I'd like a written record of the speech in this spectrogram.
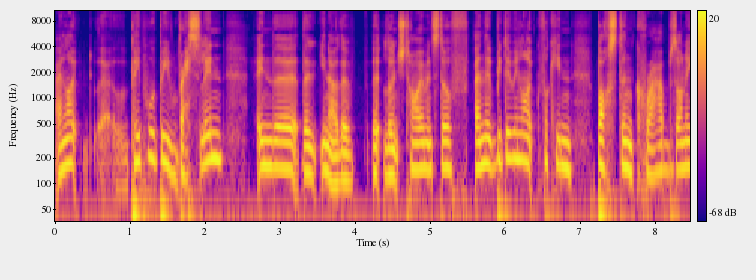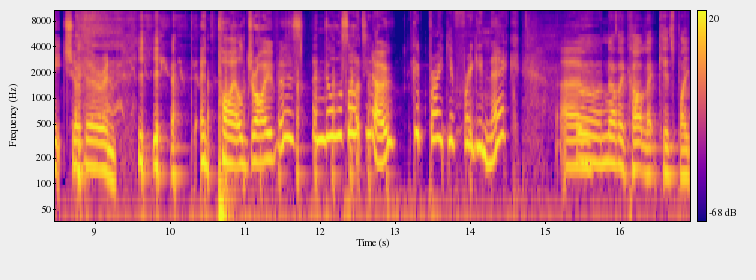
and like uh, people would be wrestling in the the you know the at lunchtime and stuff, and they'd be doing like fucking Boston crabs on each other and and pile drivers and all sorts. You know, could break your frigging neck. Um, oh, now they can't let kids play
